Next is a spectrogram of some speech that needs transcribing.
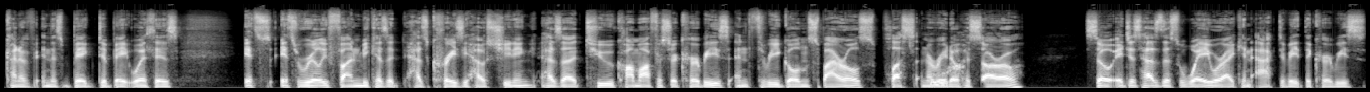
kind of in this big debate with is it's it's really fun because it has crazy house cheating. It has a two com officer Kirby's and three golden spirals plus an Aredo Hisaro. So it just has this way where I can activate the Kirby's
